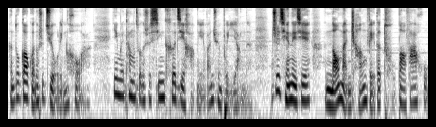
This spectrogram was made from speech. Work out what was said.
很多高管都是九零后啊，因为他们做的是新科技行业，完全不一样的。之前那些脑满肠肥的土暴发户。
